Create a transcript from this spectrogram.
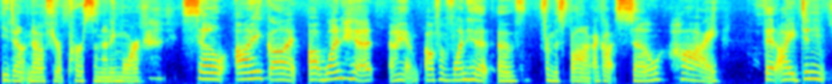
you don't know if you're a person anymore. So I got uh, one hit. I am off of one hit of from this bong. I got so high that I didn't.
